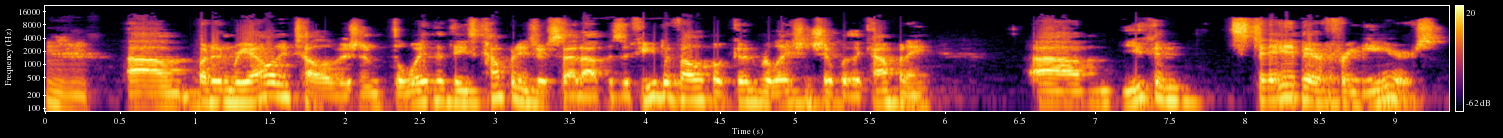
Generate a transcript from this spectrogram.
Mm-hmm. Um, but in reality television, the way that these companies are set up is if you develop a good relationship with a company, um, you can stay there for years.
